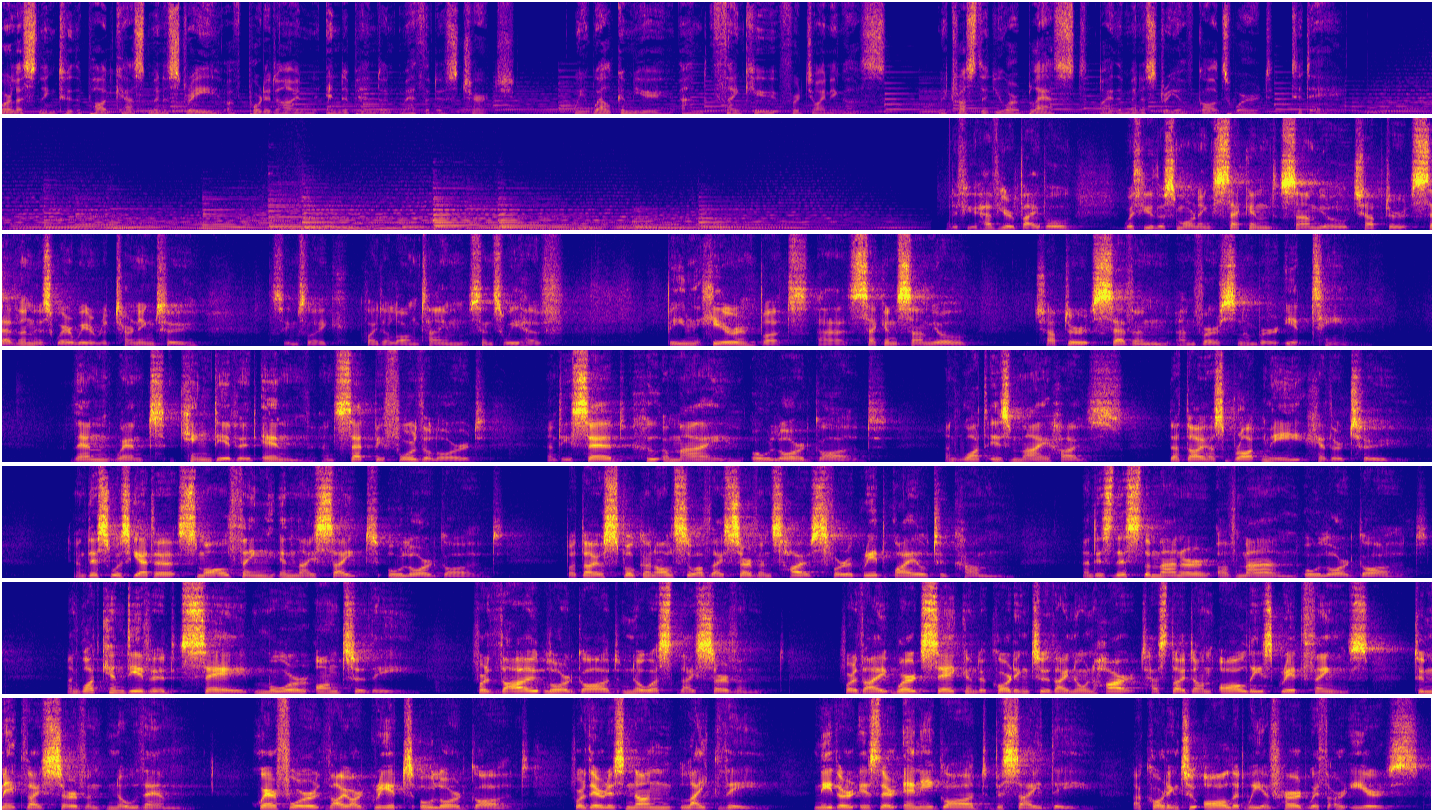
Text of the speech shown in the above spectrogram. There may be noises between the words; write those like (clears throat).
You are listening to the podcast ministry of Portadown Independent Methodist Church. We welcome you and thank you for joining us. We trust that you are blessed by the ministry of God's Word today. If you have your Bible with you this morning, 2 Samuel chapter 7 is where we are returning to. Seems like quite a long time since we have been here, but uh, 2 Samuel chapter 7 and verse number 18. Then went King David in and sat before the Lord, and he said, Who am I, O Lord God? And what is my house that thou hast brought me hitherto? And this was yet a small thing in thy sight, O Lord God. But thou hast spoken also of thy servant's house for a great while to come. And is this the manner of man, O Lord God? And what can David say more unto thee? For thou, Lord God, knowest thy servant. For thy word's sake and according to thine own heart hast thou done all these great things to make thy servant know them. Wherefore thou art great, O Lord God, for there is none like thee, neither is there any God beside thee, according to all that we have heard with our ears.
